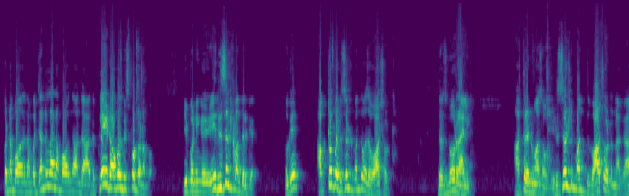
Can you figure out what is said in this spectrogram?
இப்போ நம்ம நம்ம ஜென்ரலாக நம்ம வந்து அந்த அந்த பிளேட் ஆகும்போது மிஸ் பண்ணுறோம் நம்ம. இப்போ நீங்கள் ரிசல்ட் வந்திருக்கு? ஓகே அக்டோபர் ரிசல்ட் வந்து was wash out there's no rally அடுத்த ரெண்டு மாதம் அவுட் ரிசல்ட் மந்த் வாஷ் அவுட்னாக்கா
